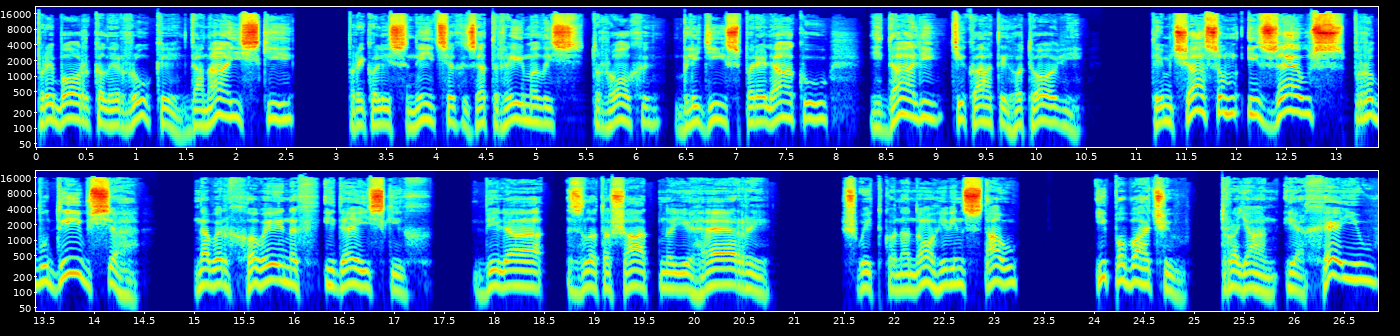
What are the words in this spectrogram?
приборкали руки данайські, при колісницях затримались трохи, бліді з переляку, і далі тікати готові. Тим часом і Зевс пробудився на верховинах ідейських біля златошатної гери. Швидко на ноги він став і побачив троян і ахеїв,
